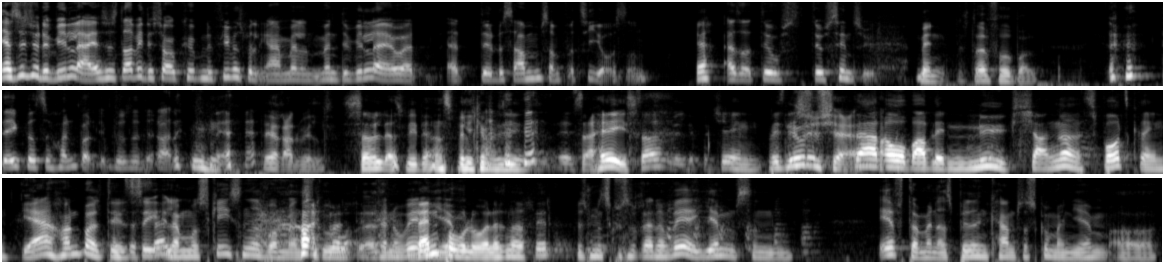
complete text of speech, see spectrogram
jeg synes jo, det vilde er, jeg synes stadigvæk, det er sjovt at købe en FIFA-spil en gang imellem, men det vilde er jo, at, at det er det samme som for 10 år siden. Ja. Altså, det er jo, det er jo sindssygt. Men Det er stadig fodbold. Det er ikke blevet til håndbold, det er pludselig det er ret imponerende. Det er ret vildt. så vil det også blive et andet spil, kan man sige. så hey, så vil det fortjene. Hvis Det nu synes det jeg- hvert år bare blev en ny genre, sportsgren, Ja, håndbold DLC, eller måske sådan noget, hvor man skulle renovere hjem. vandpolo eller sådan noget fedt. Hvis man skulle sådan renovere hjem sådan, efter man havde spillet en kamp, så skulle man hjem og,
